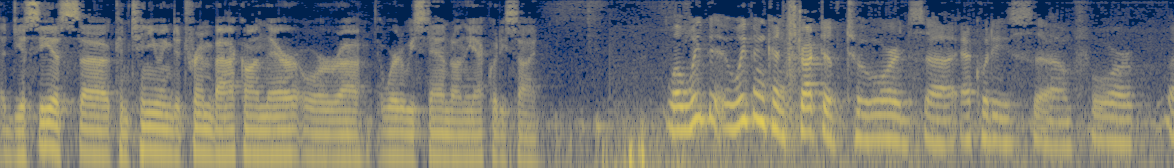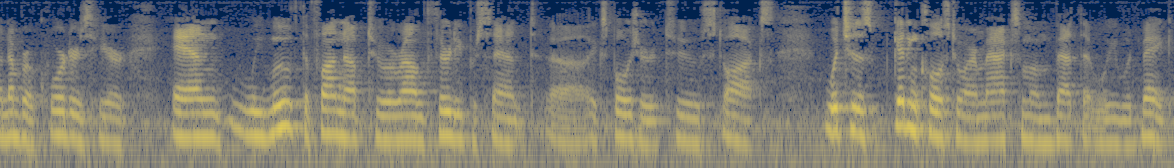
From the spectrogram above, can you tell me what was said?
Uh, do you see us uh, continuing to trim back on there, or uh, where do we stand on the equity side? Well, we've been, we've been constructive towards uh, equities uh, for a number of quarters here, and we moved the fund up to around 30% uh, exposure to stocks, which is getting close to our maximum bet that we would make.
